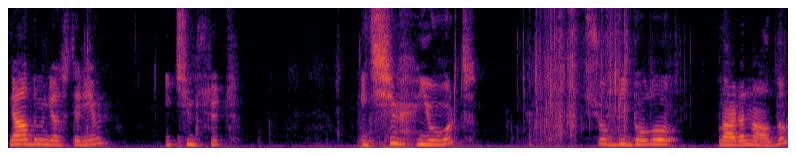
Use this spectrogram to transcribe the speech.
Ne aldığımı göstereyim. İçim süt. içim yoğurt. Şu bir dolulardan aldım.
